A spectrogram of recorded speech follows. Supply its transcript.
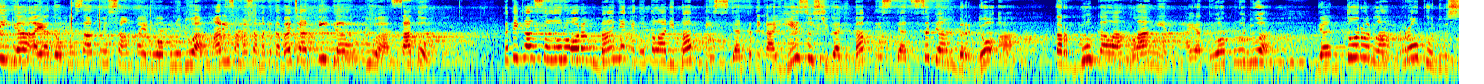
3 ayat 21 sampai 22. Mari sama-sama kita baca 3 2 1. Ketika seluruh orang banyak itu telah dibaptis dan ketika Yesus juga dibaptis dan sedang berdoa, terbukalah langit ayat 22 dan turunlah Roh Kudus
